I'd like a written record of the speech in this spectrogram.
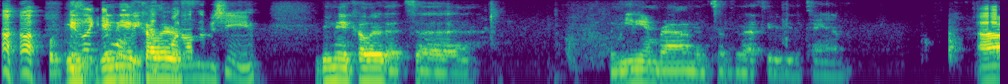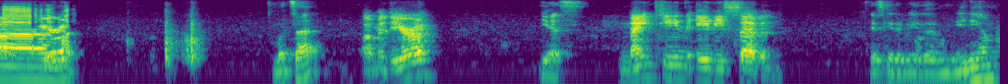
Well, He's like, give it me will a be color this of- one on the machine. Give me a color that's uh, a medium brown and something that's gonna be the tan. Uh, Madeira? what- What's that? Uh, Madeira, Yes, 1987. is gonna be the medium.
